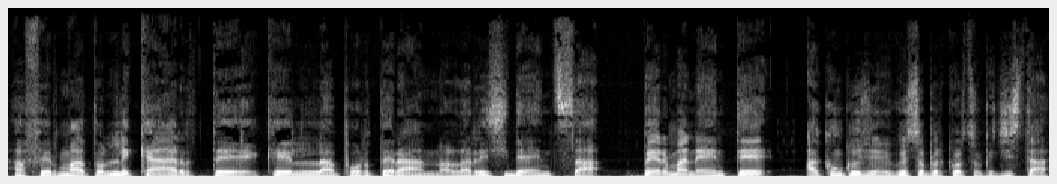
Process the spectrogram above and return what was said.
ha firmato le carte che la porteranno alla residenza permanente a conclusione di questo percorso che ci sta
